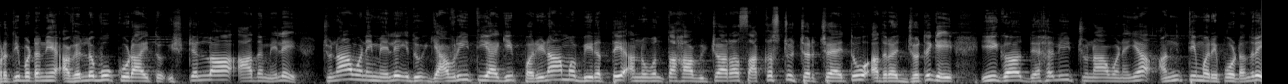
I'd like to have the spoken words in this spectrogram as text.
ಪ್ರತಿಭಟನೆ ಅವೆಲ್ಲವೂ ಕೂಡ ಆಯಿತು. ಇಷ್ಟೆಲ್ಲ ಆದ ಮೇಲೆ ಚುನಾವಣೆ ಮೇಲೆ ಇದು ಯಾವ ರೀತಿಯಾಗಿ ಪರಿಣಾಮ ಬೀರುತ್ತೆ ಅನ್ನುವಂತಹ ವಿಚಾರ ಸಾಕಷ್ಟು ಚರ್ಚೆ ಆಯಿತು. ಅದರ ಜೊತೆಗೆ ಈಗ ದೆಹಲಿ ಚುನಾವಣೆಯ ಅಂತಿಮ ರಿಪೋರ್ಟ್ ಅಂದರೆ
